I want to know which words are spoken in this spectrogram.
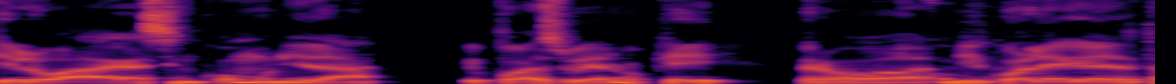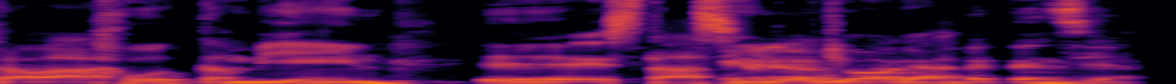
que lo hagas en comunidad, que puedas ver, ok, pero mi colega de trabajo también eh, está haciendo yoga. Una competencia.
